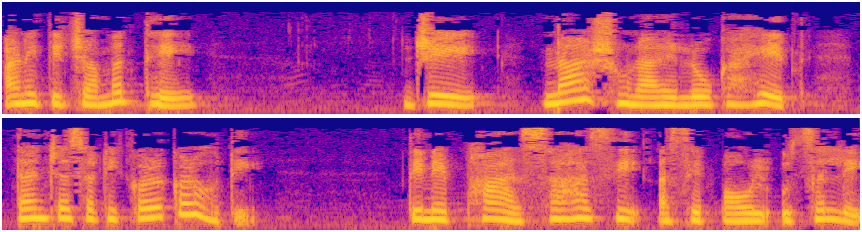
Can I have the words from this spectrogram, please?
आणि तिच्यामध्ये जे नाश होणारे लोक आहेत त्यांच्यासाठी कळकळ होती. तिने फार साहसी असे पाऊल उचलले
